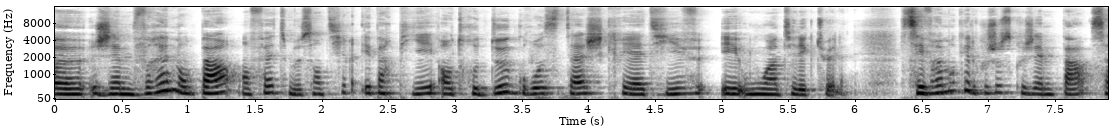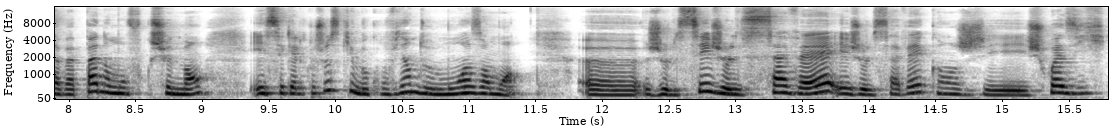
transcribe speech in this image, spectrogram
Euh, j'aime vraiment pas en fait me sentir éparpillée entre deux grosses tâches créatives et ou intellectuelles. C'est vraiment quelque chose que j'aime pas, ça va pas dans mon fonctionnement et c'est quelque chose qui me convient de moins en moins. Euh, je le sais, je le savais et je le savais quand j'ai choisi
